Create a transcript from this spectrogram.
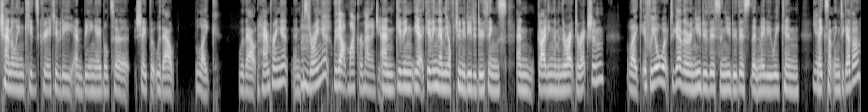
channeling kids' creativity and being able to shape it without like without hampering it and Mm. destroying it Without micromanaging. and giving yeah giving them the opportunity to do things and guiding them in the right direction like if we all work together and you do this and you do this then maybe we can Yeah. make something together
